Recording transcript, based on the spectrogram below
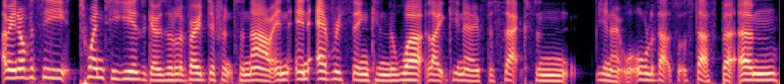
I mean, obviously, 20 years ago is a very different to now in in everything in the work, like you know, for sex and you know all of that sort of stuff. But um,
